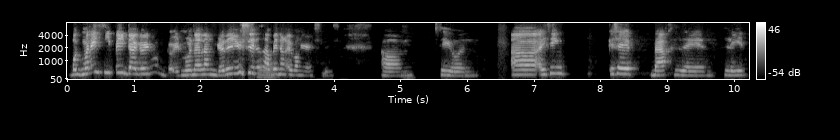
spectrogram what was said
wag mo na isipin yung gagawin mo, gawin mo na lang. Ganun yung sinasabi mm. ng ibang wrestlers. Um, so yun. Uh, I think, kasi back then, late,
